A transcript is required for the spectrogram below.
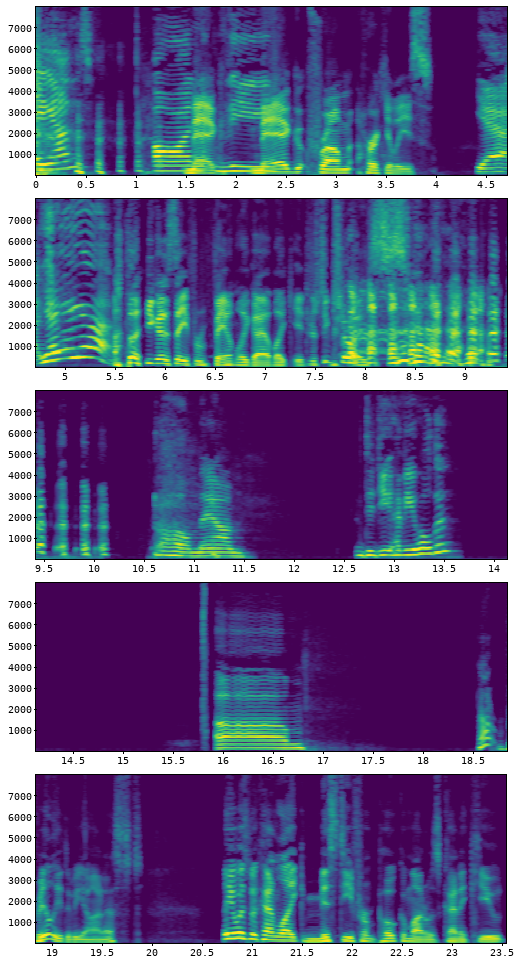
And on Meg, the Meg from Hercules. Yeah, yeah, yeah, yeah. I thought you were gonna say from Family Guy. I'm like, interesting choice. oh man. Did you have you Holden? Um, not really, to be honest. Like, it always been kind of like Misty from Pokemon was kind of cute.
